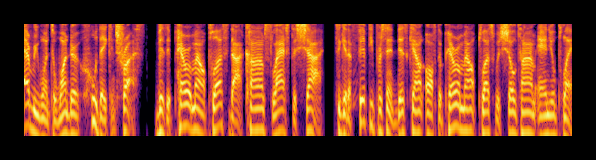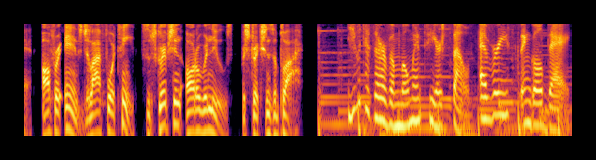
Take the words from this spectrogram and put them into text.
everyone to wonder who they can trust. Visit ParamountPlus.com slash The Chi to get a 50% discount off the Paramount Plus with Showtime annual plan. Offer ends July 14th. Subscription auto-renews. Restrictions apply. You deserve a moment to yourself every single day.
